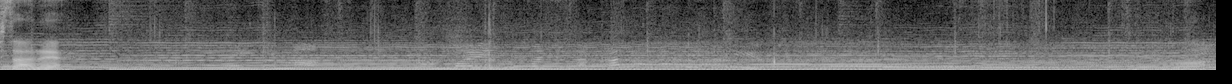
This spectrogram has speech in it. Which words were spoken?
したね。はい今あんまり向かってなかなかこれは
